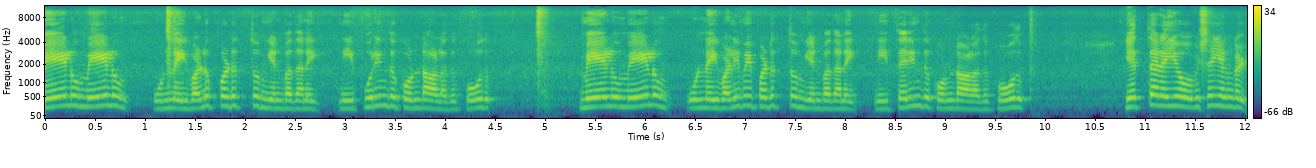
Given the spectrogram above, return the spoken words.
மேலும் மேலும் உன்னை வலுப்படுத்தும் என்பதனை நீ புரிந்து கொண்டால் அது போதும். மேலும் மேலும் உன்னை வலிமைப்படுத்தும் என்பதனை நீ தெரிந்து கொண்டால் அது போதும். எத்தனையோ விஷயங்கள்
